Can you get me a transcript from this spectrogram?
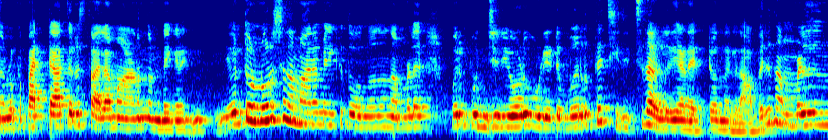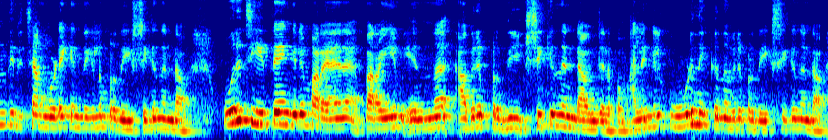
നമുക്ക് പറ്റാത്തൊരു സ്ഥലമാണെന്നുണ്ടെങ്കിൽ ഒരു തൊണ്ണൂറ് ശതമാനം എനിക്ക് തോന്നുന്നത് നമ്മൾ ഒരു പുഞ്ചിരിയോട് കൂടിയിട്ട് വെറുതെ ചിരിച്ചു തള്ളുകയാണ് ഏറ്റവും നല്ലത്. അവർ നമ്മളിൽ നിന്ന് തിരിച്ച് അങ്ങോട്ടേക്ക് എന്തെങ്കിലും പ്രതീക്ഷിക്കുന്നുണ്ടാവും. ഒരു ചീത്തയെങ്കിലും പറയാൻ പറയും എന്ന് അവർ പ്രതീക്ഷിക്കുന്നുണ്ടാവും ചിലപ്പം. അല്ലെങ്കിൽ കൂടി നിൽക്കുന്നവർ പ്രതീക്ഷിക്കുന്നുണ്ടാവും.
